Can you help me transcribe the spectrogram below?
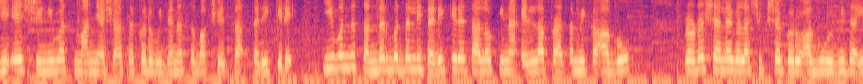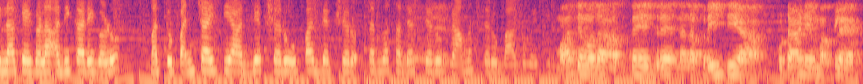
ಜಿಎಸ್ ಶ್ರೀನಿವಾಸ್ ಮಾನ್ಯ ಶಾಸಕರು ವಿಧಾನಸಭಾ ಕ್ಷೇತ್ರ ತರೀಕೆರೆ. ಈ ಒಂದು ಸಂದರ್ಭದಲ್ಲಿ ತರೀಕೆರೆ ತಾಲೂಕಿನ ಎಲ್ಲ ಪ್ರಾಥಮಿಕ ಹಾಗೂ ಪ್ರೌಢಶಾಲೆಗಳ ಶಿಕ್ಷಕರು ಹಾಗೂ ವಿವಿಧ ಇಲಾಖೆಗಳ ಅಧಿಕಾರಿಗಳು ಮತ್ತು ಪಂಚಾಯಿತಿಯ ಅಧ್ಯಕ್ಷರು, ಉಪಾಧ್ಯಕ್ಷರು, ಸರ್ವ ಸದಸ್ಯರು, ಗ್ರಾಮಸ್ಥರು ಭಾಗವಹಿಸಿದ್ದರು. ಮಾಧ್ಯಮದ ಸ್ನೇಹಿತರೆ, ನನ್ನ ಪ್ರೀತಿಯ ಪುಟಾಣಿ ಮಕ್ಕಳೇ,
